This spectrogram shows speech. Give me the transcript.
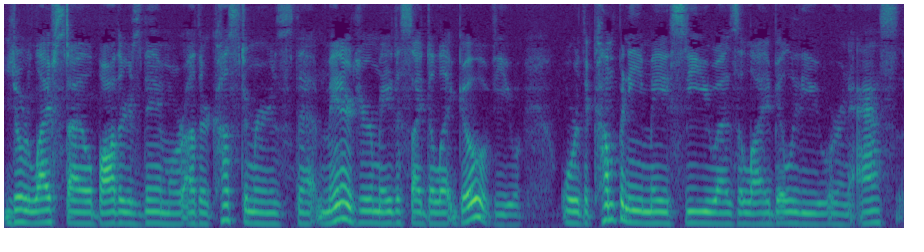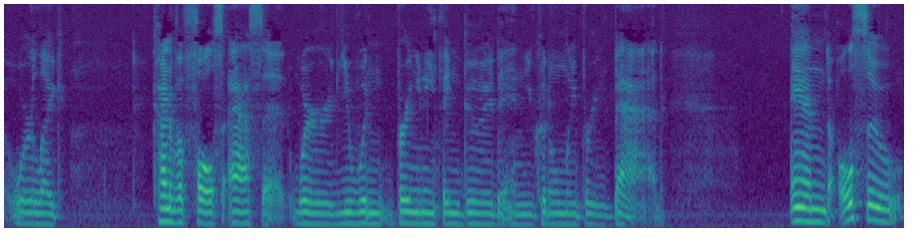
your lifestyle bothers them or other customers that manager may decide to let go of you or the company may see you as a liability or an ass or like kind of a false asset where you wouldn't bring anything good and you could only bring bad. And also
